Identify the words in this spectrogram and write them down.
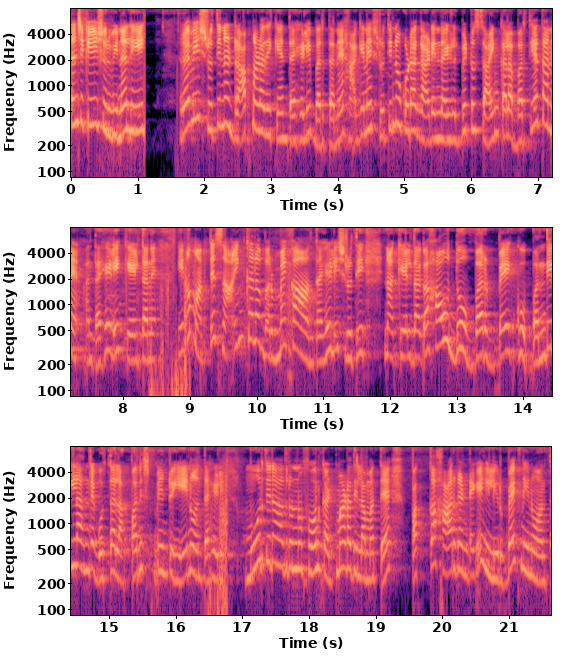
ಸಂಚಿಕೆಯ ಶುರುವಿನಲ್ಲಿ ರವಿ ಶ್ರುತಿನ ಡ್ರಾಪ್ ಮಾಡೋದಕ್ಕೆ ಅಂತ ಹೇಳಿ ಬರ್ತಾನೆ. ಹಾಗೆಯೇ ಶ್ರುತಿನೂ ಕೂಡ ಗಾಡಿಯಿಂದ ಇಳಿದ್ಬಿಟ್ಟು ಸಾಯಂಕಾಲ ಬರ್ತೀಯ ತಾನೆ ಅಂತ ಹೇಳಿ ಕೇಳ್ತಾನೆ. ಏನೋ ಮತ್ತೆ ಸಾಯಂಕಾಲ ಬರಬೇಕಾ ಅಂತ ಹೇಳಿ ಶ್ರುತಿ, ನಾ ಕೇಳಿದಾಗ ಹೌದು, ಬರಬೇಕು. ಬಂದಿಲ್ಲ ಅಂದರೆ ಗೊತ್ತಲ್ಲ ಪನಿಷ್ಮೆಂಟು ಏನು ಅಂತ ಹೇಳಿ. ಮೂರು ದಿನ ಆದ್ರೂ ಫೋನ್ ಕಟ್ ಮಾಡೋದಿಲ್ಲ ಮತ್ತೆ ಪಕ್ಕ ಆರು ಗಂಟೆಗೆ ಇಲ್ಲಿರ್ಬೇಕು ನೀನು ಅಂತ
